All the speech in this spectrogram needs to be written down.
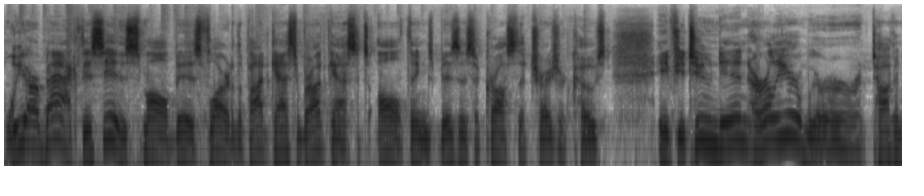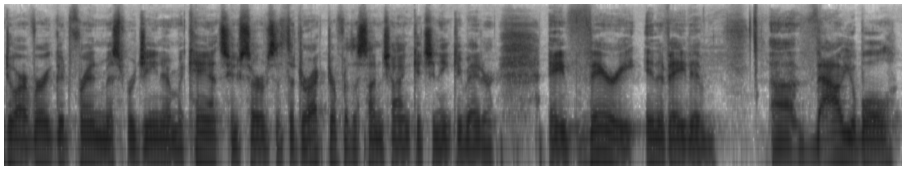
We are back. This is Small Biz Florida, the podcast and broadcast. It's all things business across the Treasure Coast. If you tuned in earlier, we are talking to our very good friend, Miss Regina McCants, who serves as the director for the Sunshine Kitchen Incubator, a very innovative uh, valuable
